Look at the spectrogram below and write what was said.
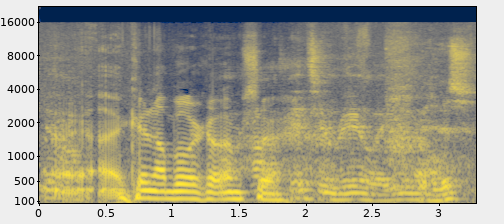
you know, I can have a look at them, hard sir. hitting really, you know. is.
